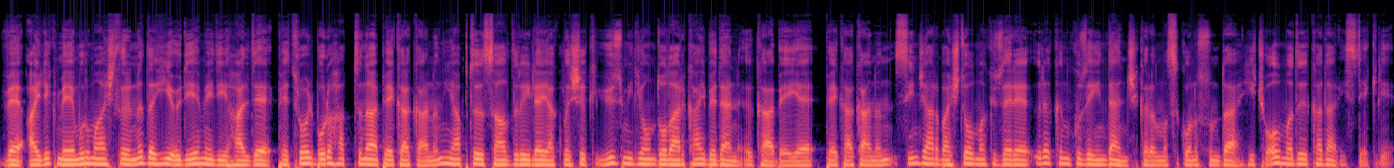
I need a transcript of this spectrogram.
ve aylık memur maaşlarını dahi ödeyemediği halde petrol boru hattına PKK'nın yaptığı saldırıyla yaklaşık 100 milyon dolar kaybeden IKB'ye PKK'nın Sincar başta olmak üzere Irak'ın kuzeyinden çıkarılması konusunda hiç olmadığı kadar istekli.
